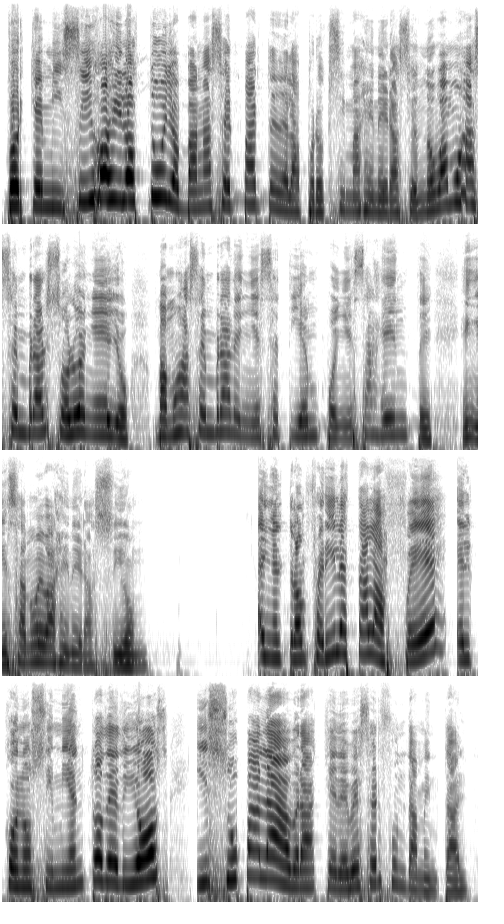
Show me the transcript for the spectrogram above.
Porque mis hijos y los tuyos van a ser parte de la próxima generación. No vamos a sembrar solo en ellos, vamos a sembrar en ese tiempo, en esa gente, en esa nueva generación. En el transferir está la fe, el conocimiento de Dios y su palabra que debe ser fundamental.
